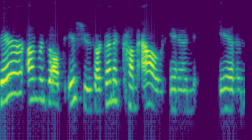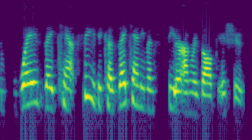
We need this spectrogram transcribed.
their unresolved issues are going to come out in in ways they can't see because they can't even see their unresolved issues.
